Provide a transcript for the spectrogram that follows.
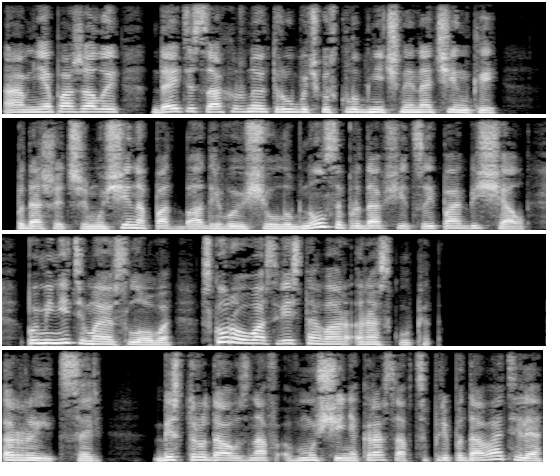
«А мне, пожалуй, дайте сахарную трубочку с клубничной начинкой». Подошедший мужчина подбадривающе улыбнулся продавщице и пообещал, «Помяните мое слово, скоро у вас весь товар раскупят». «Рыцарь!» Без труда узнав в мужчине красавца-преподавателя,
